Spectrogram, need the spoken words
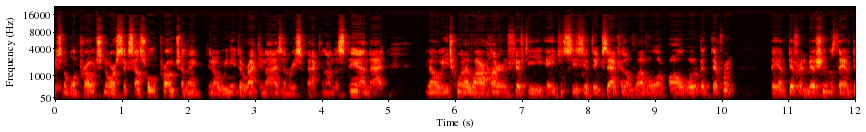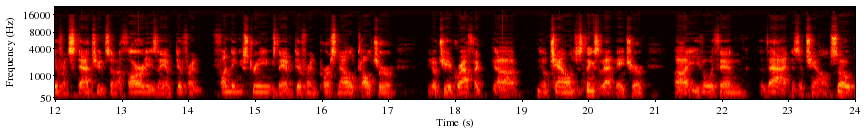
reasonable approach nor a successful approach. I think you know we need to recognize and respect and understand that you know each one of our 150 agencies at the executive level are all a little bit different. They have different missions, they have different statutes and authorities, they have different funding streams, they have different personnel culture, you know, geographic uh, you know challenges, things of that nature. Uh, even within that is a challenge. So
